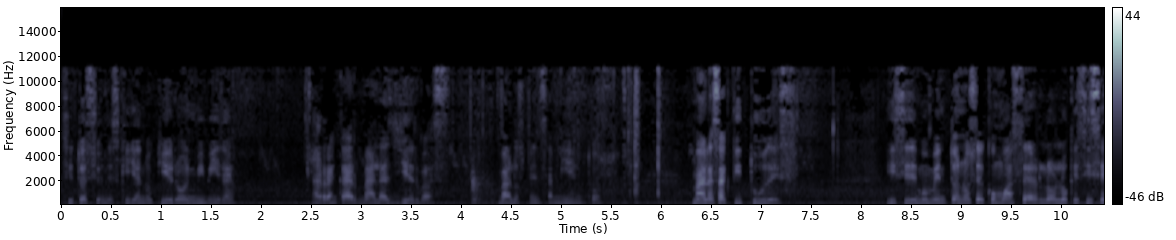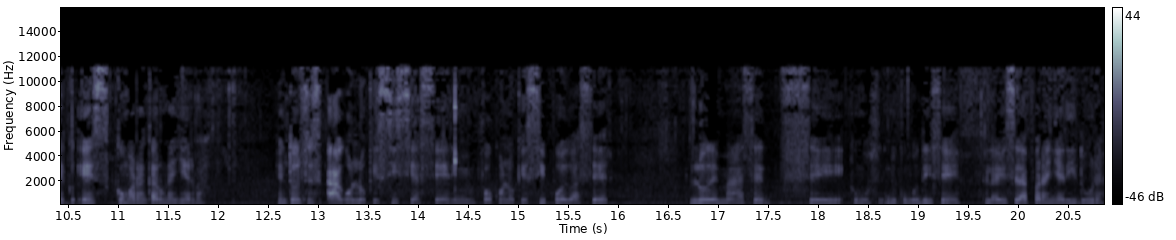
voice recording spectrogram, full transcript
situaciones que ya no quiero en mi vida, arrancar malas hierbas, malos pensamientos, malas actitudes. Y si de momento no sé cómo hacerlo, lo que sí sé es cómo arrancar una hierba. Entonces hago lo que sí sé hacer y me enfoco en lo que sí puedo hacer lo demás, se, como, como dice la se da por añadidura.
